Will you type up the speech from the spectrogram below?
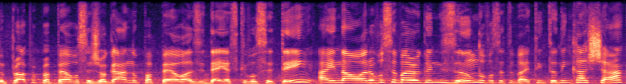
no próprio papel, você jogar no papel as ideias que você tem, aí na hora você vai organizando, você vai tentando encaixar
